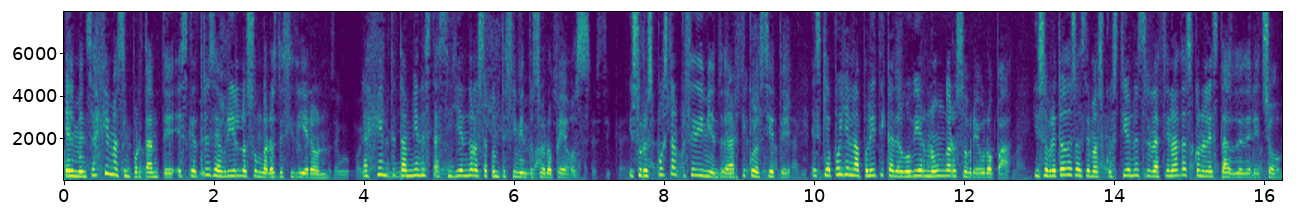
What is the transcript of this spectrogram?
El mensaje más importante es que el 3 de abril los húngaros decidieron. La gente también está siguiendo los acontecimientos europeos. Y su respuesta al procedimiento del artículo 7 es que apoyan la política del gobierno húngaro sobre Europa y sobre todas las demás cuestiones relacionadas con el Estado de Derecho.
